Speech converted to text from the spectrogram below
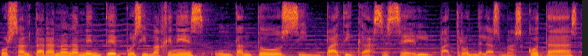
os saltarán a la mente pues imágenes un tanto simpáticas. Es el patrón de las mascotas,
